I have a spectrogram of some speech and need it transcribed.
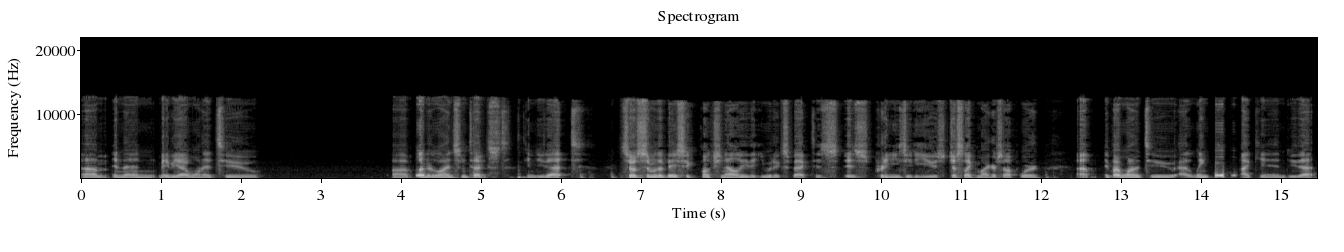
Um, and then maybe I wanted to um, underline some text. You can do that. So some of the basic functionality that you would expect is, is pretty easy to use, just like Microsoft Word. Um, if I wanted to add a link, I can do that.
